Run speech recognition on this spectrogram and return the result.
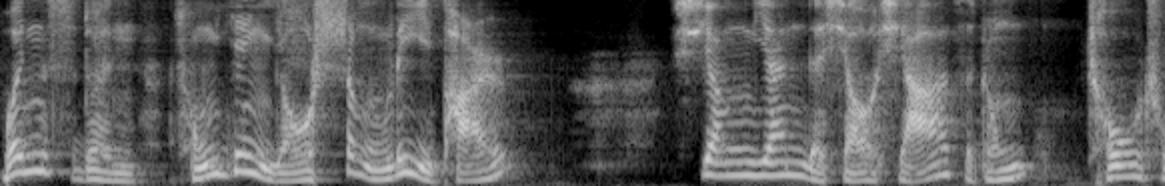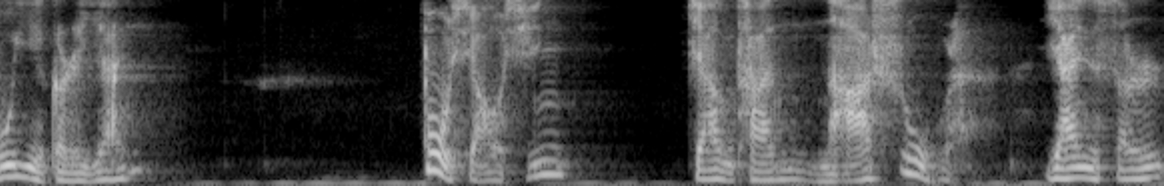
温斯顿从印有胜利牌香烟的小匣子中抽出一根烟，不小心将它拿竖了，烟丝儿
